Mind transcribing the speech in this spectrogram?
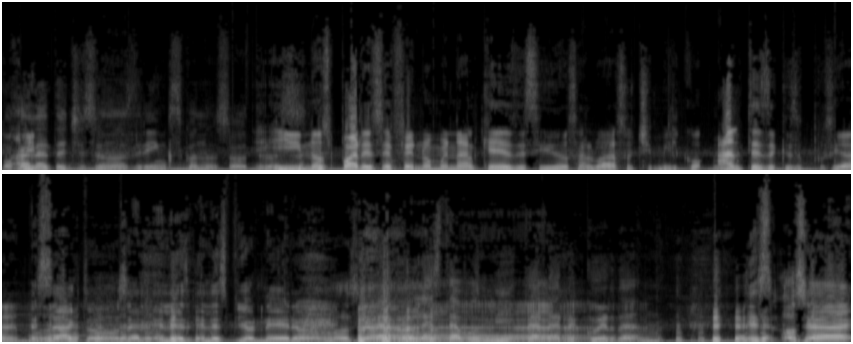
Ojalá Y- te eches unos drinks con nosotros. y nos parece fenomenal que hayas decidido salvar a Xochimilco antes de que se pusiera de moda. Exacto, o sea, él es, él es pionero, o sea... La rola está bonita, ¿la recuerdan? Es, o sea,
